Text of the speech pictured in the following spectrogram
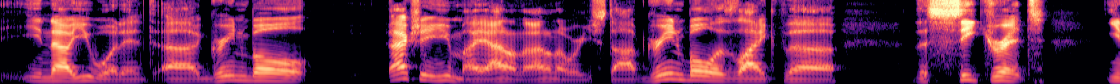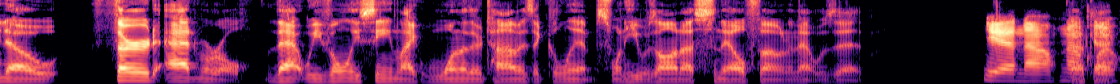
you know, you wouldn't. Uh, Green Bull, actually, you may. I don't know. I don't know where you stopped. Green Bull is like the the secret, you know, third admiral that we've only seen like one other time as a glimpse when he was on a snail phone, and that was it. Yeah, no, no Okay. clue.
